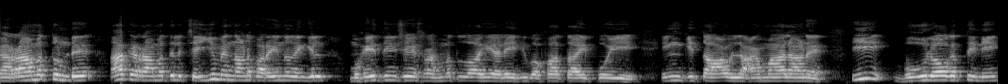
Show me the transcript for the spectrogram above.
കറാമത്തുണ്ട്. ആ കറാമത്തിൽ ചെയ്യുമെന്നാണ് പറയുന്നതെങ്കിൽ മുഹീദ്ദീൻ ഷെയ്ഖ് റഹ്മത്തുല്ലാഹി അലഹി വഫാത്തായി പോയി. ഇൻകിതാഉൽ അമാലാണ്. ഈ ഭൂലോകത്തിന്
